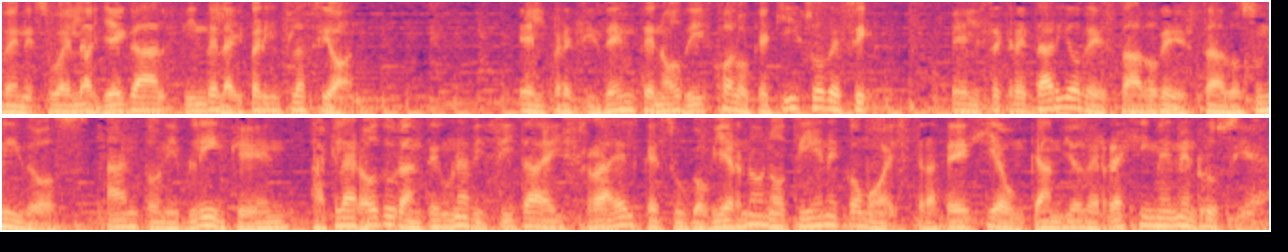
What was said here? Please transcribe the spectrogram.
Venezuela llega al fin de la hiperinflación. El presidente no dijo lo que quiso decir. El secretario de Estado de Estados Unidos, Anthony Blinken, aclaró durante una visita a Israel que su gobierno no tiene como estrategia un cambio de régimen en Rusia.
